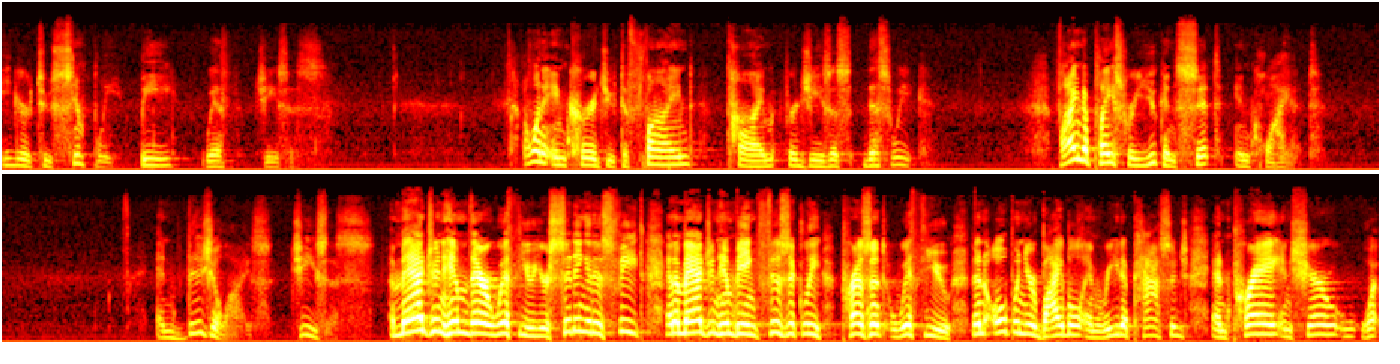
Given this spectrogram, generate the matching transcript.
eager to simply be with Jesus. I want to encourage you to find time for Jesus this week. Find a place where you can sit in quiet and visualize Jesus. Imagine him there with you. You're sitting at his feet, and imagine him being physically present with you. Then open your Bible and read a passage and pray and share what,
